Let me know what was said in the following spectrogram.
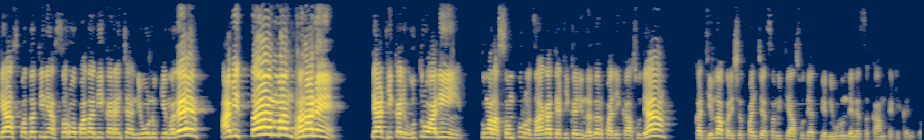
त्याच पद्धतीने या सर्व पदाधिकाऱ्यांच्या निवडणुकीमध्ये आम्ही तन मन धनाने त्या ठिकाणी उतरू आणि तुम्हाला संपूर्ण जागा त्या ठिकाणी नगरपालिका असू द्या का जिल्हा परिषद पंचायत समिती असू द्या ते निवडून देण्याचं काम त्या ठिकाणी करू.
